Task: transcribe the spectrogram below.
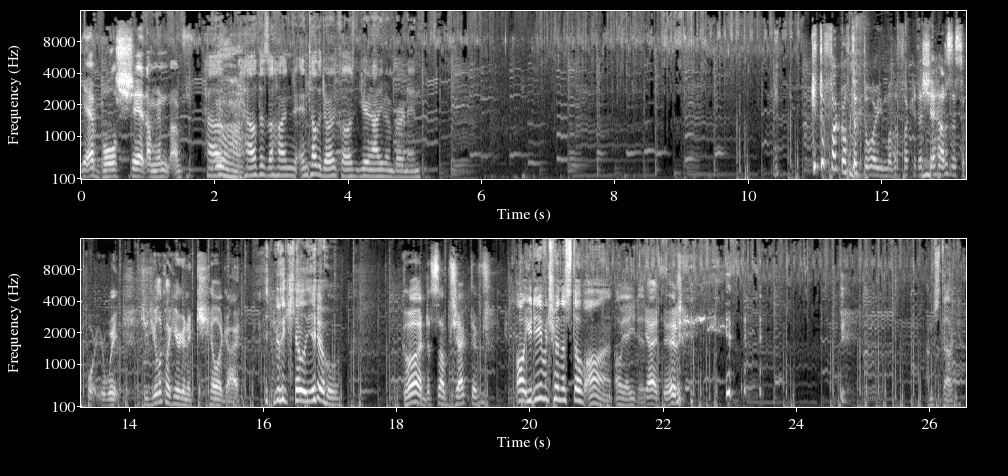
Yeah, bullshit. I'm gonna. I'm, Health Ugh. health is a hundred until the door is closed. You're not even burning. get the fuck off the door, you motherfucker. That shit. How does that support your weight, dude? You look like you're gonna kill a guy. I'm gonna kill you. Good. That's objective. Oh, you didn't even turn the stove on. Oh yeah, you did. Yeah, dude. I'm stuck.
